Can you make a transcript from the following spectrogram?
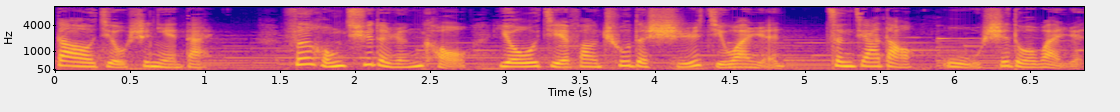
到九十年代，分洪区的人口由解放初的十几万人增加到五十多万人。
